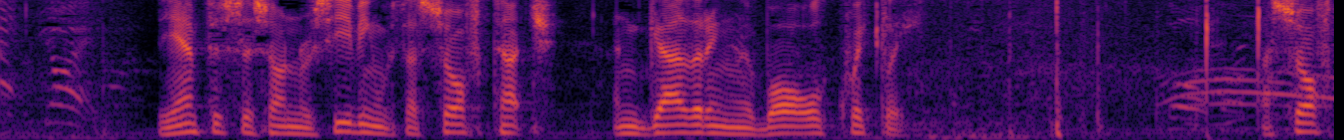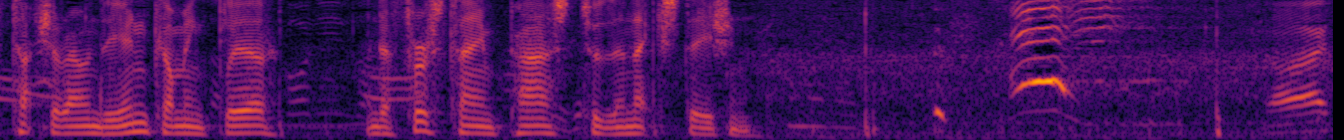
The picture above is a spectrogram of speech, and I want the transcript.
The emphasis on receiving with a soft touch and gathering the ball quickly. A soft touch around the incoming player and a first time pass to the next station. Nice.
